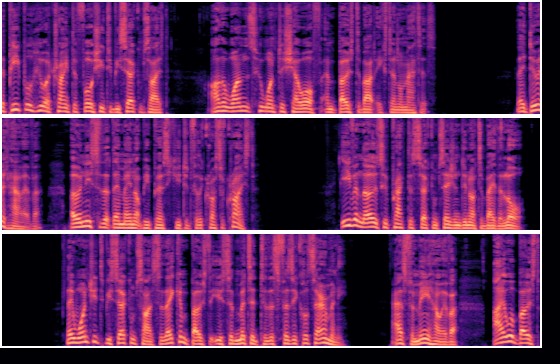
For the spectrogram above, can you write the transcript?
The people who are trying to force you to be circumcised are the ones who want to show off and boast about external matters. They do it, however, only so that they may not be persecuted for the cross of Christ. Even those who practice circumcision do not obey the law. They want you to be circumcised so they can boast that you submitted to this physical ceremony. As for me, however, I will boast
